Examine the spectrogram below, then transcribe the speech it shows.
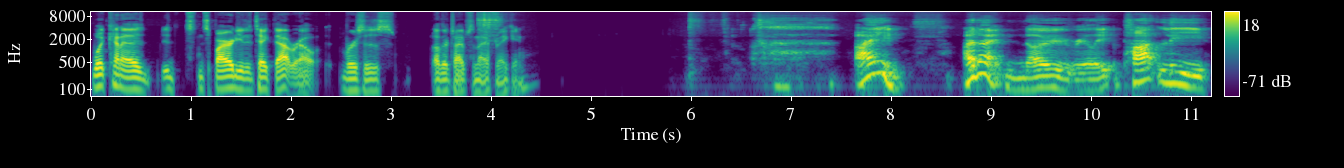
what kind of inspired you to take that route versus other types of knife making? I I don't know really. Partly,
